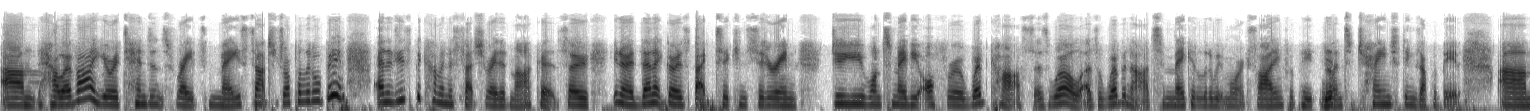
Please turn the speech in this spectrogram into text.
Um, however, your attendance rates may start to drop a little bit and it is becoming a saturated market. So, you know, then it goes back to considering do you want to maybe offer a webcast as well as a webinar to make it a little bit more exciting for people yep. and to change things up a bit. Um,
